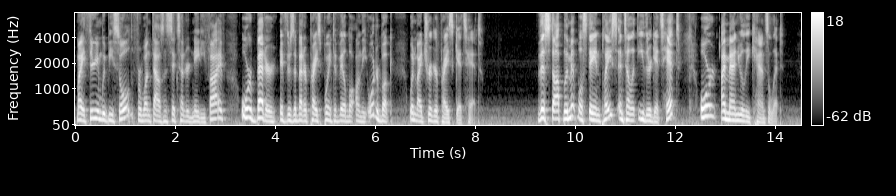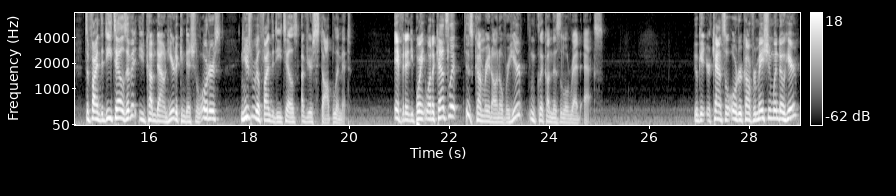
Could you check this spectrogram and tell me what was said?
my Ethereum would be sold for 1,685 or better if there's a better price point available on the order book when my trigger price gets hit. This stop limit will stay in place until it either gets hit or I manually cancel it. To find the details of it, you'd come down here to conditional orders, and here's where you'll find the details of your stop limit. If at any point you want to cancel it, just come right on over here and click on this little red X. You'll get your cancel order confirmation window here.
